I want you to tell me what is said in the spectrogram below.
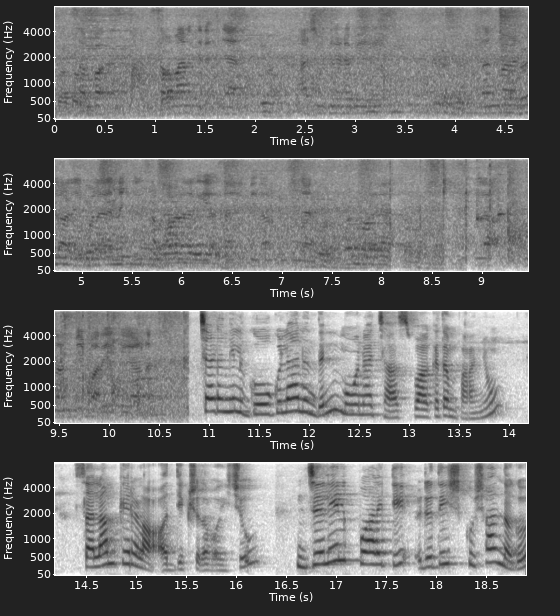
സമ്മാനത്തിന് ഞാൻ ആശുപത്രിയുടെ പേരിൽ നന്മകൾക്ക് അതേപോലെ തന്നെ സംഭാവന നൽകിയ അവർക്ക് ഞാൻ എല്ലാ നന്ദിയും അറിയിക്കുകയാണ്. ചടങ്ങിൽ ഗോകുലാനന്ദൻ മോനാച്ച സ്വാഗതം പറഞ്ഞു. സലാം കേരള അധ്യക്ഷത വഹിച്ചു. Jaleel quality Ratheesh Kushal Nagu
